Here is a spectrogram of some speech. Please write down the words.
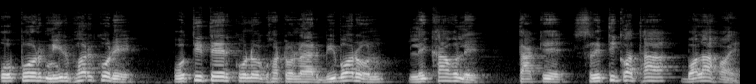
ওপর নির্ভর করে অতীতের কোনো ঘটনার বিবরণ লেখা হলে তাকে স্মৃতিকথা বলা হয়।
